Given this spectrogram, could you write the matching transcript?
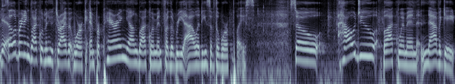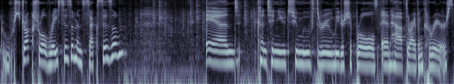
Yeah. Celebrating Black women who thrive at work and preparing young Black women for the realities of the workplace. So, how do Black women navigate structural racism and sexism? And continue to move through leadership roles and have thriving careers.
